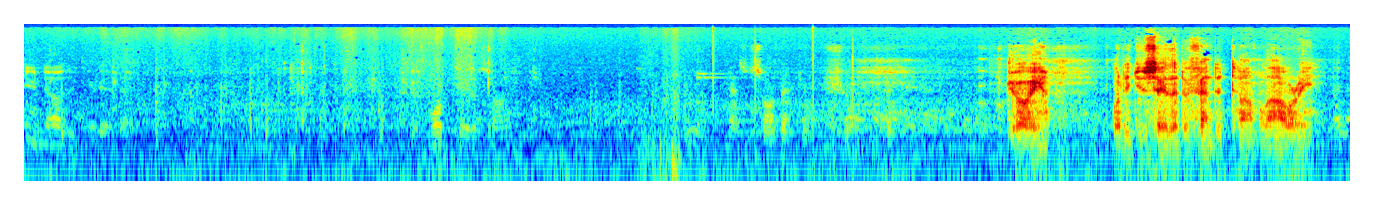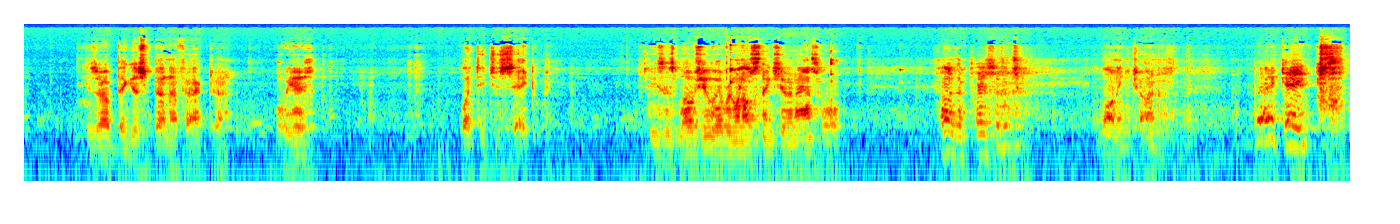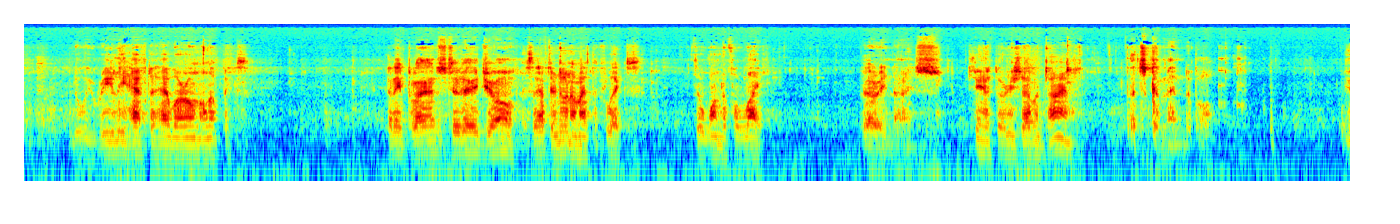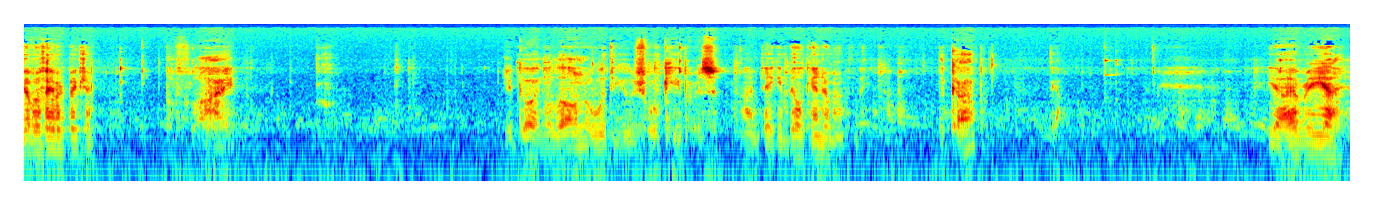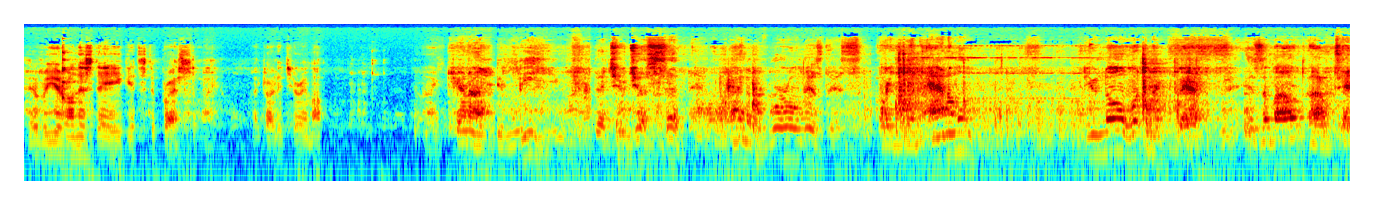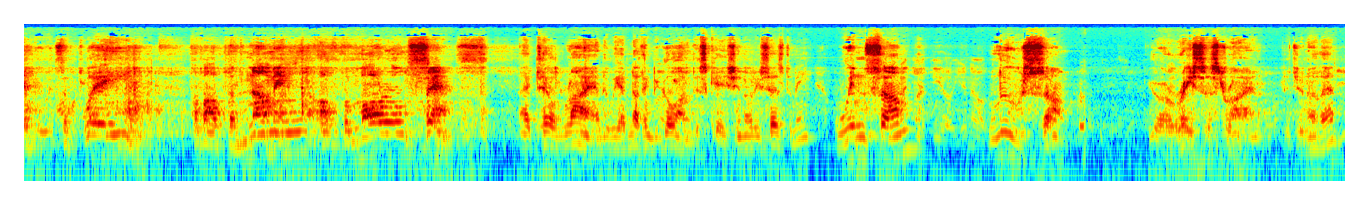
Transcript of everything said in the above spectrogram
You know that you did that. There's more potato sauce. Joey, what did you say that offended Tom Lowry? He's our biggest benefactor. Oh, yes. What did you say to him? Jesus loves you. Everyone else thinks you're an asshole. Father President? Good morning, John. Barricade. Do we really have to have our own Olympics? Any plans today, Joe? This afternoon, I'm at the Flicks. It's a wonderful life. Very nice. Seen it 37 times. That's commendable. You have a favorite picture? The fly. You're going alone or with the usual keepers? I'm taking Bill Kinderman with me. The cop? Yeah, Yeah, every uh, every year on this day he gets depressed, so I, I try to cheer him up. I cannot believe that you just said that. What kind of world is this? Are you an animal? Do you know what Macbeth is about? I'll tell you. It's a play about the numbing of the moral sense. I tell Ryan that we have nothing to go on in this case. You know what he says to me? Win some, lose some. You're a racist, Ryan. Did you know that?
